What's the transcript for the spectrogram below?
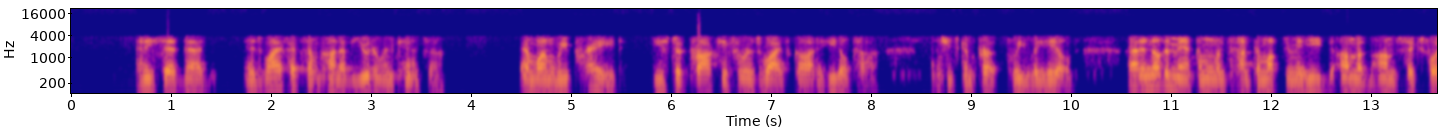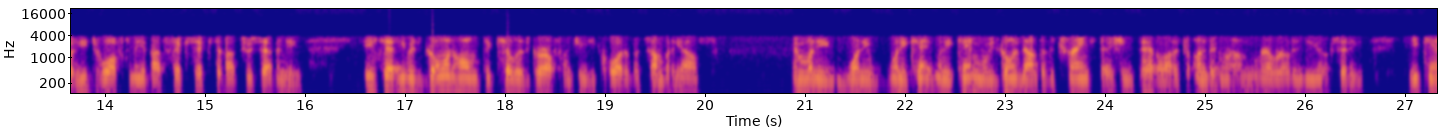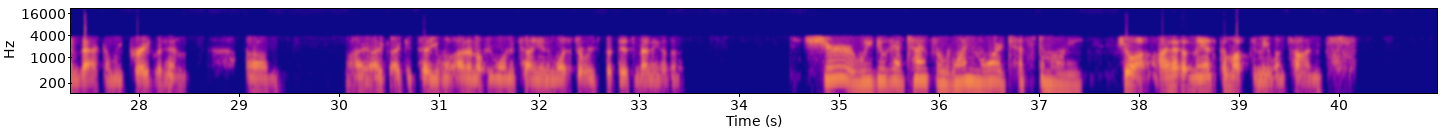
and he said that his wife had some kind of uterine cancer, and when we prayed, he stood proxy for his wife. God healed her, and she's completely healed. I had another man come one time come up to me. He I'm a, I'm six foot. He dwarfed me about six six, about two seventy he said he was going home to kill his girlfriend. He caught her with somebody else. And when he when he when he came when he came when he was going down to the train station, they have a lot of underground railroad in New York City. He came back and we prayed with him. Um, I, I, I could tell you. I don't know if you want to tell you any more stories, but there's many of them. Sure, we do have time for one more testimony. Sure. I had a man come up to me one time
